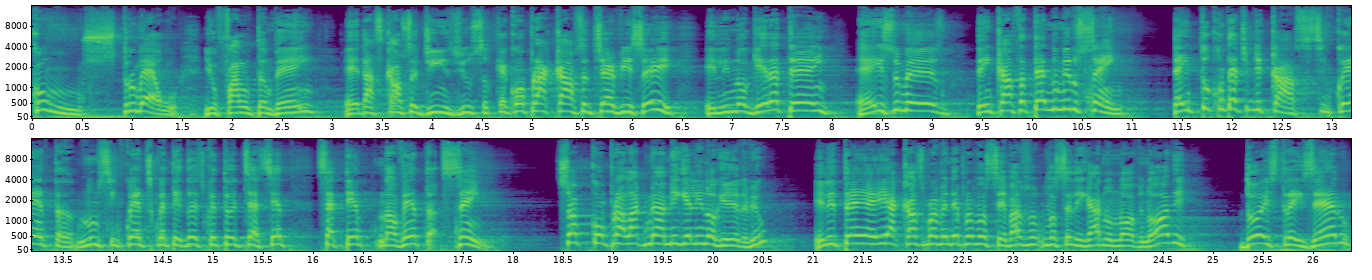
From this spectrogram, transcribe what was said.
Construmel. E eu falo também é, das calças jeans, viu? Você quer comprar calça de serviço aí? Ele Nogueira tem. É isso mesmo. Tem calça até número 100. Tem tudo quanto é tipo de calça. 50, número 50, 52, 58, 60, 70, 90, 100. Só comprar lá com meu amigo Eli Nogueira, viu? Ele tem aí a calça para vender para você. Basta você ligar no 99 230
